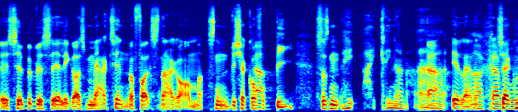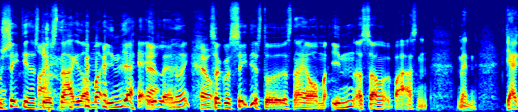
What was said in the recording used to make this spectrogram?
øh, selvbevidst, så jeg lægger også mærke til, når folk snakker om mig. Sådan, hvis jeg går ja. forbi, så sådan, hey, ej, grineren, ah, ja. et eller andet. Ah, så jeg kunne se, de havde stået og snakket om mig inden, ja, ja. et eller andet. Ikke? Så jeg kunne se, de havde stået og snakket om mig inden, og så bare sådan, men jeg,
